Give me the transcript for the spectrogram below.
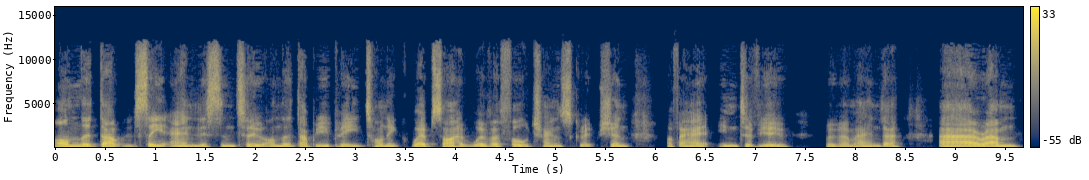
on the see and listen to on the WP Tonic website with a full transcription of our interview with Amanda. Uh, um,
